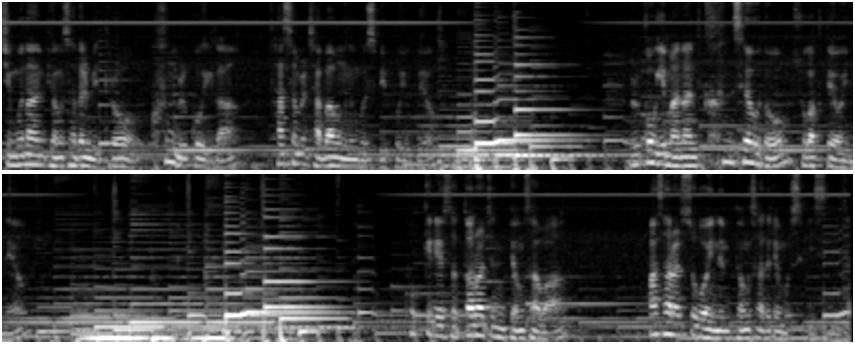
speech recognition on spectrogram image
진군하는 병사들 밑으로 큰 물고기가 사슴을 잡아먹는 모습이 보이고요. 물고기만한 큰 새우도 조각되어 있네요. 코끼리에서 떨어진 병사와 화살을 쏘고 있는 병사들의 모습이 있습니다.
